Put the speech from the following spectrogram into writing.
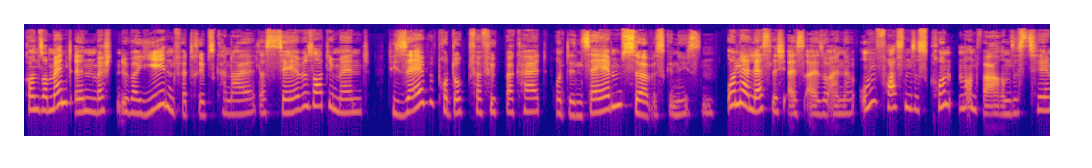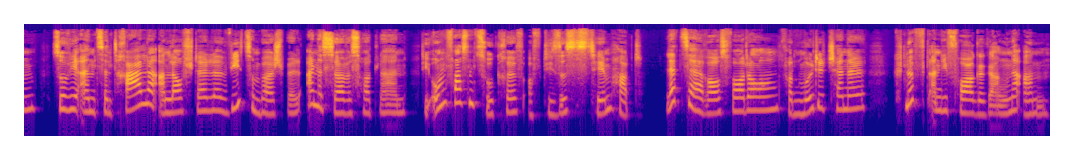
KonsumentInnen möchten über jeden Vertriebskanal dasselbe Sortiment, dieselbe Produktverfügbarkeit und denselben Service genießen. Unerlässlich ist also ein umfassendes Kunden- und Warensystem sowie eine zentrale Anlaufstelle wie zum Beispiel eine Service-Hotline, die umfassend Zugriff auf dieses System hat. Letzte Herausforderung von Multichannel knüpft an die vorgegangene an.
